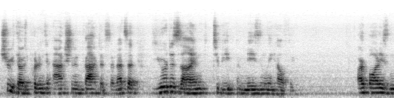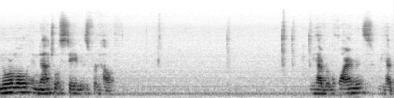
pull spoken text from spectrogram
truth that was put into action and practice, and that's that you're designed to be amazingly healthy. Our body's normal and natural state is for health. We have requirements, we have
